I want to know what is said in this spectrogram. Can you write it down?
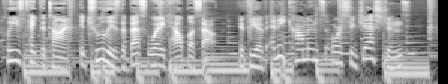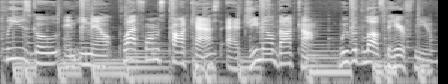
please take the time. It truly is the best way to help us out. If you have any comments or suggestions, please go and email platformspodcast at gmail.com. We would love to hear from you.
